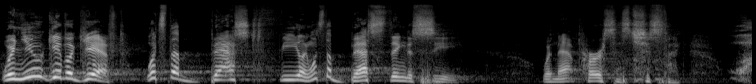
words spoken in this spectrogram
when you give a gift, what's the best feeling? What's the best thing to see when that person's just like, wow.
